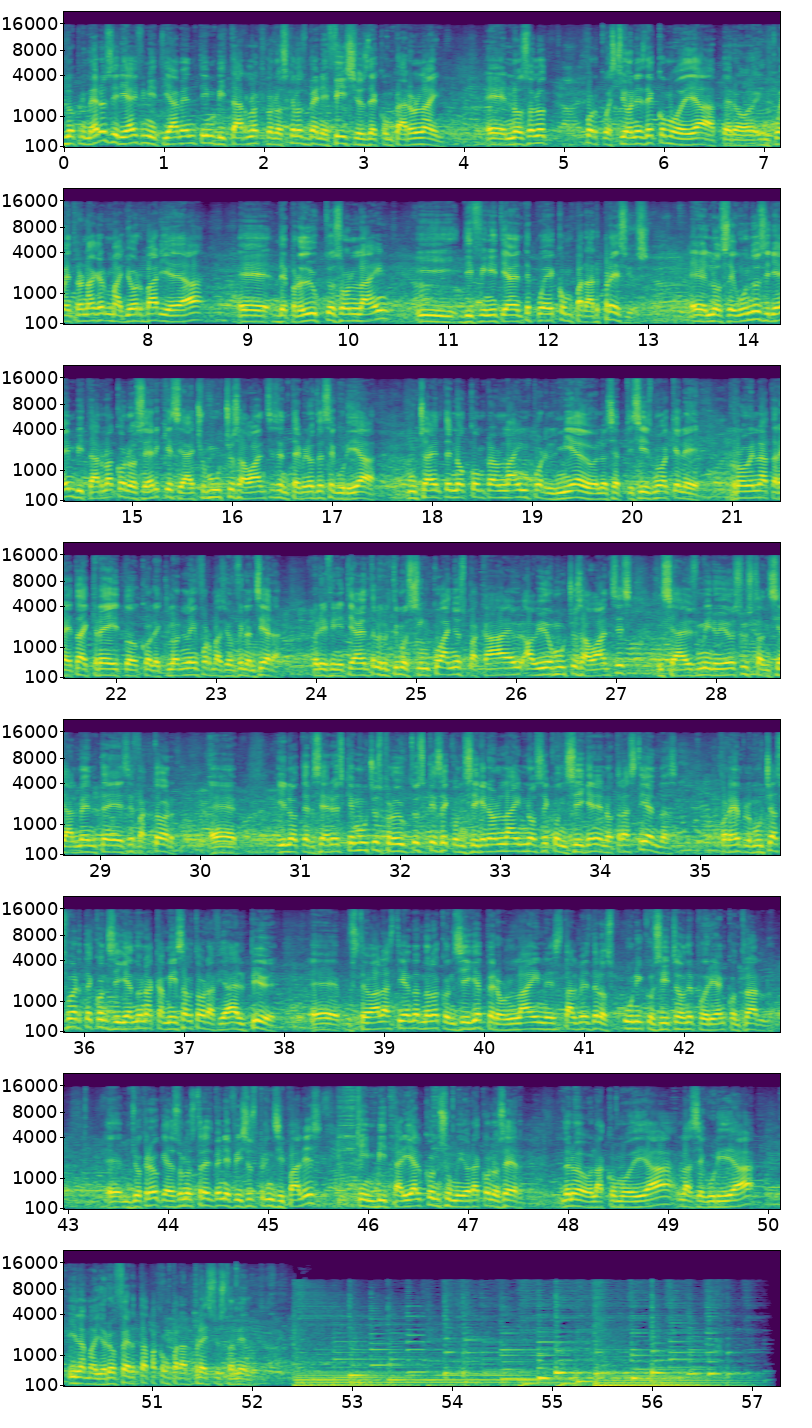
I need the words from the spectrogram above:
lo primero sería definitivamente invitarlo a que conozca los beneficios de comprar online. Eh, no solo por cuestiones de comodidad, pero encuentra una mayor variedad eh, de productos online y definitivamente puede comparar precios. Eh, lo segundo sería invitarlo a conocer que se ha hecho muchos avances en términos de seguridad. Mucha gente no compra online por el miedo, el escepticismo a que le roben la tarjeta de crédito, que le clonen la información financiera. Pero definitivamente en los últimos cinco años para acá ha habido muchos avances y se ha disminuido sustancialmente ese factor. Eh, y lo tercero es que muchos productos que se consiguen online no se consiguen en otras tiendas. Por ejemplo, mucha suerte consiguiendo una camisa autografiada del pibe. Eh, usted va a las tiendas, no lo consigue, pero online es tal vez de los únicos sitios donde podría encontrarlo. Eh, yo creo que esos son los tres beneficios principales que invitaría al consumidor a conocer. De nuevo, la comodidad, la seguridad y la mayor oferta para comparar precios también.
